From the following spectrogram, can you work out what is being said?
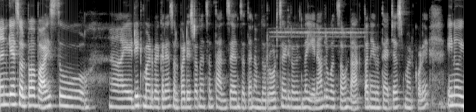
ನನಗೆ ಸ್ವಲ್ಪ ವಾಯ್ಸು ಎಡಿಟ್ ಮಾಡ್ಬೇಕಾದ್ರೆ ಸ್ವಲ್ಪ ಡಿಸ್ಟರ್ಬೆನ್ಸ್ ಅಂತ ಅನಿಸೆ ಅನಿಸುತ್ತೆ. ನಮ್ಮದು ರೋಡ್ ಸೈಡ್ ಇರೋದ್ರಿಂದ ಏನಾದರೂ ಒಂದು ಸೌಂಡ್ ಆಗ್ತಾನೆ ಇರುತ್ತೆ. ಅಡ್ಜಸ್ಟ್ ಮಾಡ್ಕೊಳ್ಳಿ. ಇನ್ನು ಈ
